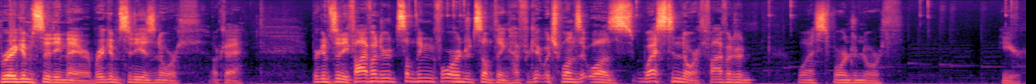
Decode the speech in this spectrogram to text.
Brigham City Mayor. Brigham City is north. Okay. Brigham City, 500 something, 400 something. I forget which ones it was. West and north. 500 west, 400 north. Here.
